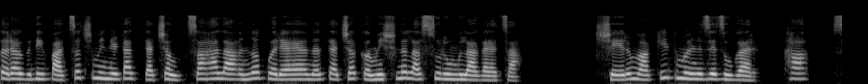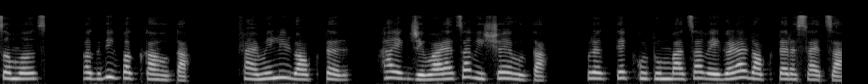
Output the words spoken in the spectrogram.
तर अगदी पाचच मिनिटात त्याच्या उत्साहाला अन्न पर्यायानं त्याच्या कमिशनला सुरुंग लागायचा. शेअर मार्केट म्हणजे जुगार हा समज अगदी पक्का होता. फॅमिली डॉक्टर हा एक जिव्हाळ्याचा विषय होता. प्रत्येक कुटुंबाचा वेगळा डॉक्टर असायचा.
